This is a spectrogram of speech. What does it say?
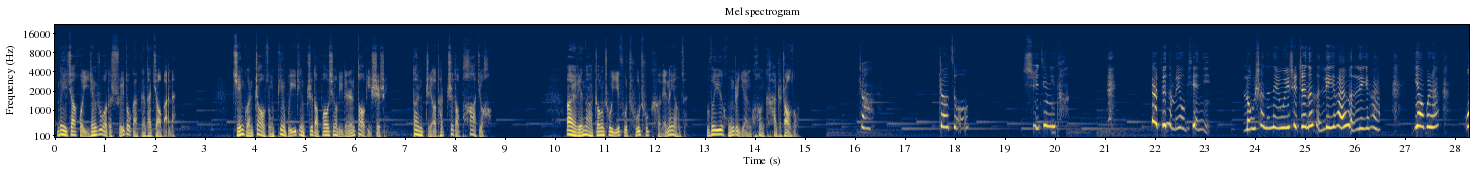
那家伙已经弱的谁都敢跟他叫板呢。”尽管赵总并不一定知道包厢里的人到底是谁，但只要他知道怕就好。艾莲娜装出一副楚楚可怜的样子，微红着眼眶看着赵总。赵，赵总，徐经理他，他真的没有骗你，楼上的那位是真的很厉害，很厉害，要不然我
